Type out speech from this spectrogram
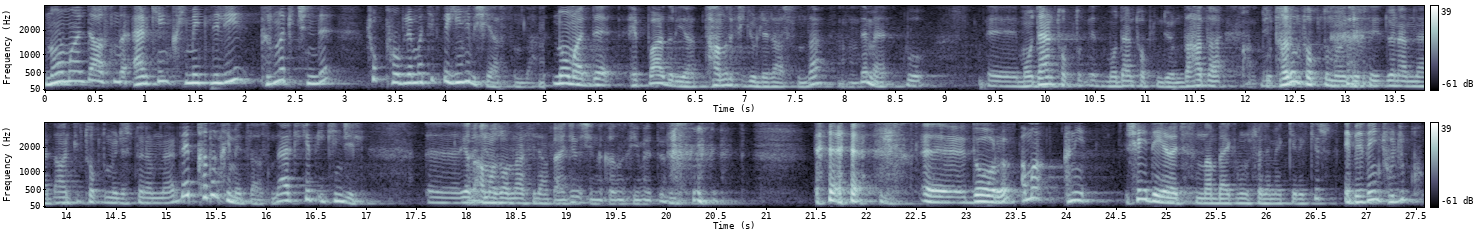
Normalde aslında erkeğin kıymetliliği tırnak içinde çok problematik ve yeni bir şey aslında. Normalde hep vardır ya tanrı figürleri aslında. Değil mi? Bu e, modern toplum modern toplum diyorum. Daha da bu tarım toplumu öncesi dönemlerde, antik toplum öncesi dönemlerde hep kadın kıymetli aslında. Erkek hep ikincil. Ee, ya da Amazonlar filan. Bence de şimdi kadın kıymetli de. Ee, doğru ama hani şey değer açısından belki bunu söylemek gerekir. Ebeveyn çocuk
